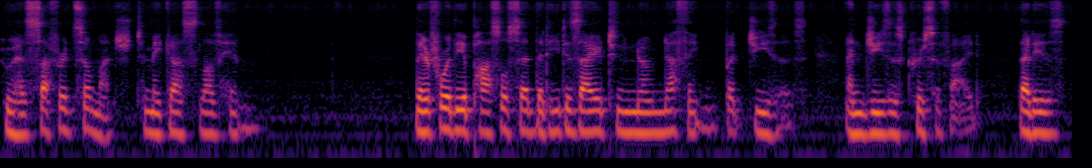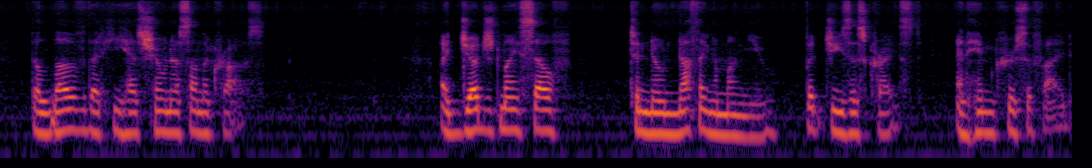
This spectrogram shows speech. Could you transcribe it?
who has suffered so much to make us love him. Therefore, the apostle said that he desired to know nothing but Jesus and Jesus crucified, that is, the love that he has shown us on the cross. I judged myself to know nothing among you but Jesus Christ and him crucified.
